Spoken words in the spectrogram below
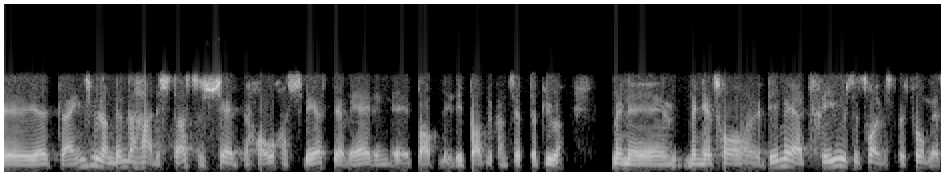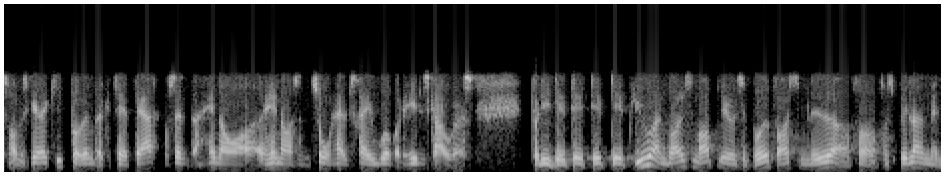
Øh, der er ingen tvivl om, dem, der har det største sociale behov, har sværest ved at være i den øh, boble, det boblekoncept, der bliver. Men, øh, men jeg tror, det med at trives, det tror jeg, vi skal passe på med. Jeg tror, vi skal kigge på, hvem der kan tage 40 procent hen over, hen over sådan to og en halv, tre uger, hvor det hele skal afgøres. Fordi det, det, det, det bliver en voldsom oplevelse, både for os som ledere og for, for spillerne, men,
